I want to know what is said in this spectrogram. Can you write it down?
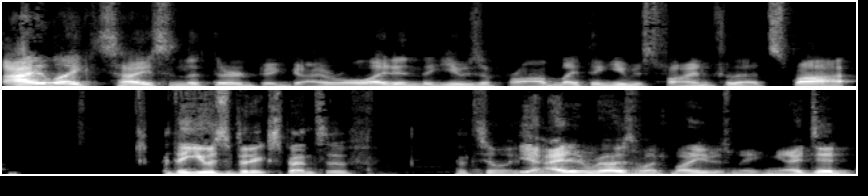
I liked Theis in the third big guy role. I didn't think he was a problem. I think he was fine for that spot. I think he was a bit expensive. That's the only Yeah, thing. I didn't realize how much money he was making. I did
